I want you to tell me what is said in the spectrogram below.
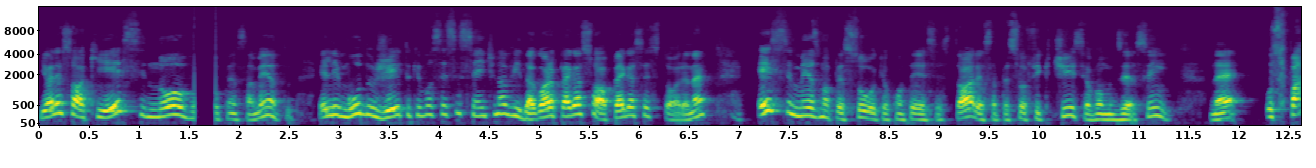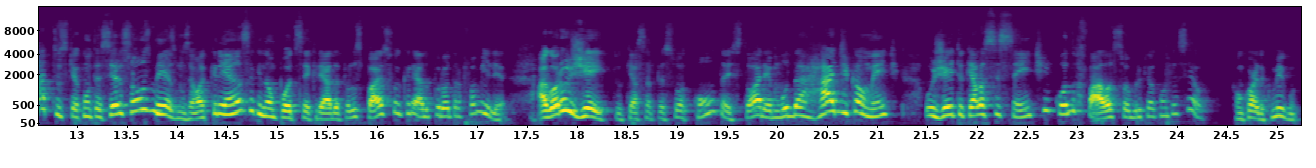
E olha só que esse novo pensamento, ele muda o jeito que você se sente na vida. Agora pega só, pega essa história, né? Esse mesma pessoa que eu contei essa história, essa pessoa fictícia, vamos dizer assim, né? Os fatos que aconteceram são os mesmos. É uma criança que não pôde ser criada pelos pais, foi criada por outra família. Agora, o jeito que essa pessoa conta a história muda radicalmente o jeito que ela se sente quando fala sobre o que aconteceu. Concorda comigo?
